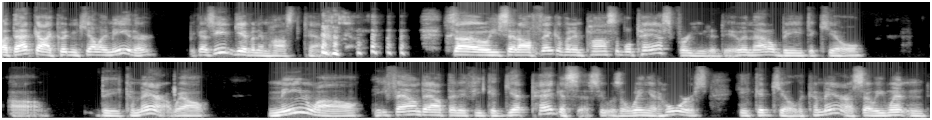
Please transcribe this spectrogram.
But that guy couldn't kill him either because he'd given him hospitality. so he said, I'll think of an impossible task for you to do, and that'll be to kill uh, the chimera. Well, meanwhile, he found out that if he could get Pegasus, who was a winged horse, he could kill the chimera. So he went and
